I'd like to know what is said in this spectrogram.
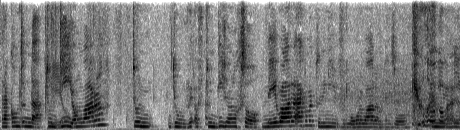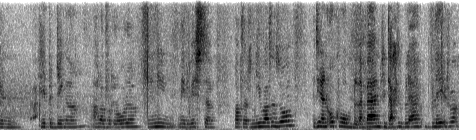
Maar dat komt omdat toen die jong waren, toen, toen, of toen die zo nog zo mee waren eigenlijk, toen die niet verloren waren en zo. Toen die niet hippe dingen hadden verloren, die niet meer wisten wat er nieuw was en zo. Dat die dan ook gewoon bij hun gedachten bleven.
